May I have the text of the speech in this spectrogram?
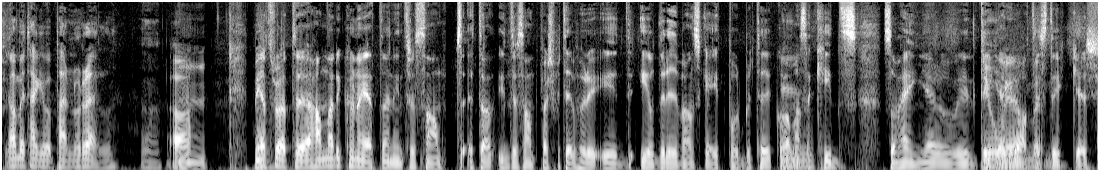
Ja, med tanke på Per Norell. Ja. Mm. Men jag tror att eh, han hade kunnat ge en intressant, ett intressant perspektiv hur det är, att driva en skateboardbutik och ha massa Mm. kids som hänger och vill tigga gratis men- stickers.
